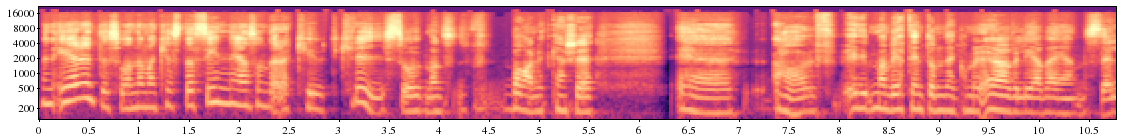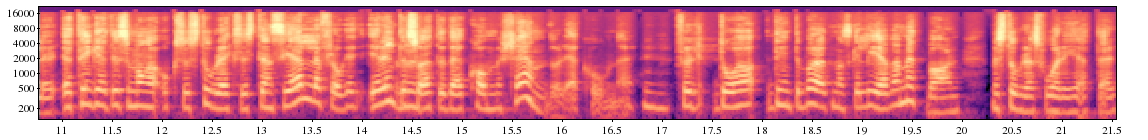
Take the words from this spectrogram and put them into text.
Men är det inte så när man kastas in i en sån där akut kris och man, barnet kanske Eh, ja, man vet inte om den kommer överleva ens. Eller, jag tänker att det är så många också stora existentiella frågor. Är det inte så att det där kommer sen då, reaktioner? Mm. För då, det är inte bara att man ska leva med ett barn med stora svårigheter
